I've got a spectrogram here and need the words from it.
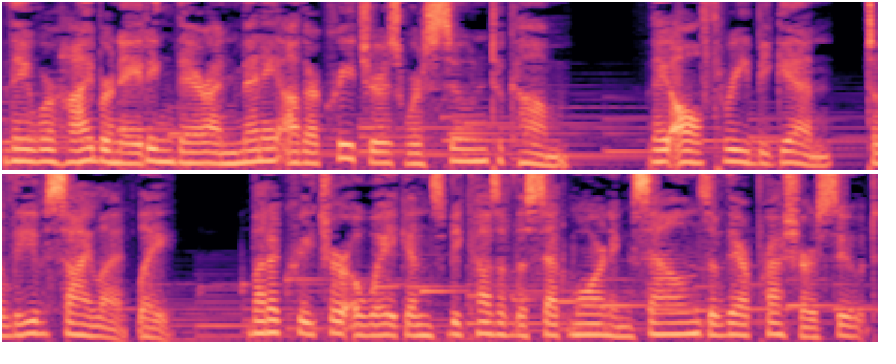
They were hibernating there and many other creatures were soon to come. They all three begin, to leave silently. But a creature awakens because of the set warning sounds of their pressure suit.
